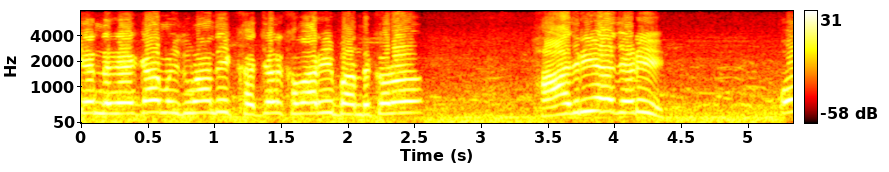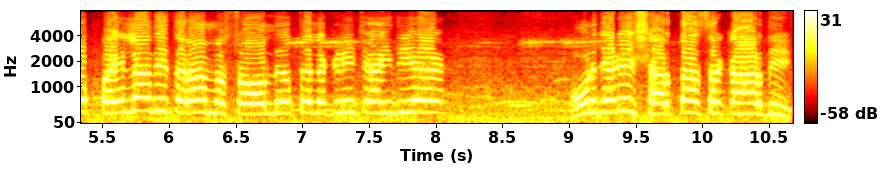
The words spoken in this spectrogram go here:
ਕਿ ਨਰੇਗਾ ਮਜ਼ਦੂਰਾਂ ਦੀ ਖੱਜਲ ਖਵਾਰੀ ਬੰਦ ਕਰੋ। ਹਾਜ਼ਰੀ ਹੈ ਜਿਹੜੀ, ਉਹ ਪਹਿਲਾਂ ਦੀ ਤਰ੍ਹਾਂ ਮਸਟਾਲ ਦੇ ਉੱਤੇ ਲੱਗਣੀ ਚਾਹੀਦੀ ਹੈ। ਹੁਣ ਜਿਹੜੀ ਸ਼ਰਤ ਆ ਸਰਕਾਰ ਦੀ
